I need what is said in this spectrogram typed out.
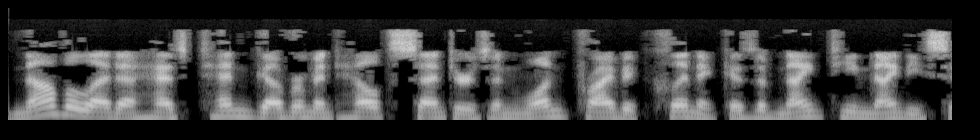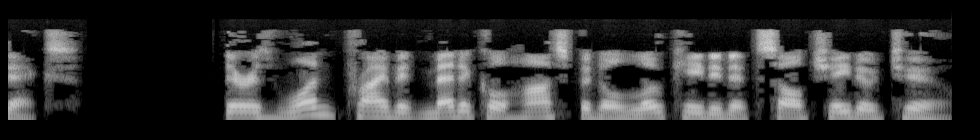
Noveleta has 10 government health centers and one private clinic as of 1996. There is one private medical hospital located at Salcedo too.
